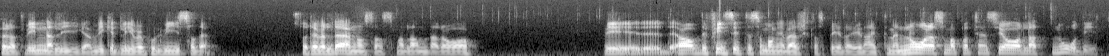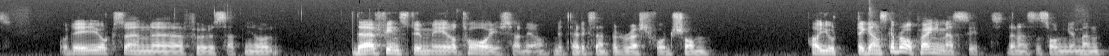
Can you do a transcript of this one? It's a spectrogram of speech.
för att vinna ligan, vilket Liverpool visade. Så det är väl där någonstans man landar. Och vi, ja, det finns inte så många världsklasspelare i United, men några som har potential att nå dit. Och det är ju också en uh, förutsättning. Och där finns det ju mer att ta i känner jag. Med till exempel Rashford som har gjort det ganska bra poängmässigt den här säsongen. Men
